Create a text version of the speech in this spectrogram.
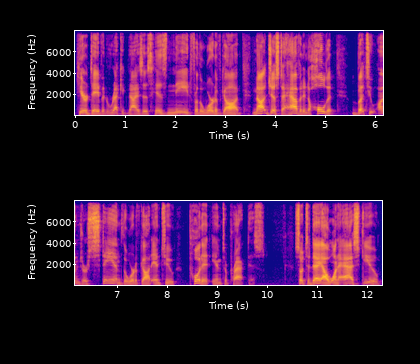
Here, David recognizes his need for the Word of God, not just to have it and to hold it, but to understand the Word of God and to put it into practice. So today I want to ask you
